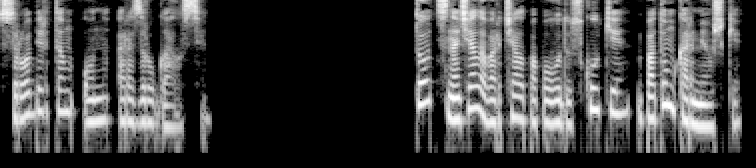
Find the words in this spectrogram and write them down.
с Робертом он разругался. Тот сначала ворчал по поводу скуки, потом кормежки.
